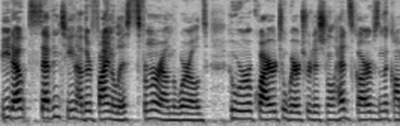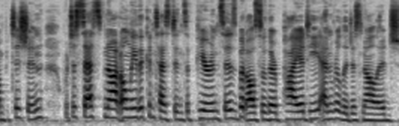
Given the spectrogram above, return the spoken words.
beat out 17 other finalists from around the world, who were required to wear traditional headscarves in the competition, which assessed not only the contestants' appearances but also their piety and religious knowledge.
